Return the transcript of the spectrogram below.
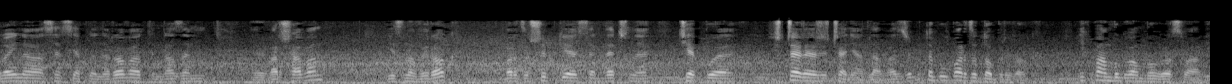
Kolejna sesja plenerowa, tym razem e, Warszawa. Jest nowy rok. Bardzo szybkie, serdeczne, ciepłe, szczere życzenia dla Was, żeby to był bardzo dobry rok. Niech Pan Bóg Wam błogosławi.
